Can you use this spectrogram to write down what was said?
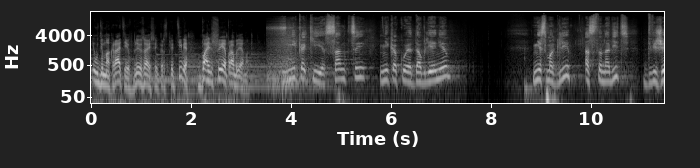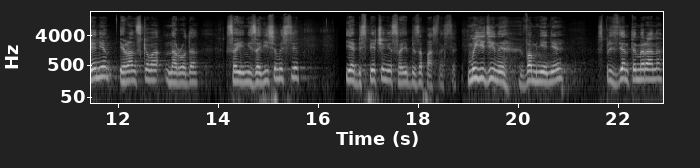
И у демократии в ближайшей перспективе большие проблемы. Никакие санкции, никакое давление не смогли остановить движение иранского народа к своей независимости и обеспечение своей безопасности. Мы едины во мнении, с президентом Ирана,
